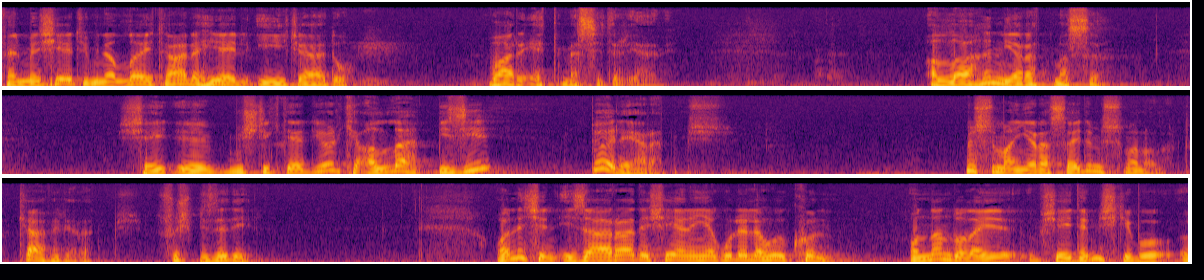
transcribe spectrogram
fel meşiyetü minallahi teala hiyel icadu var etmesidir yani. Allah'ın yaratması şey e, müşrikler diyor ki Allah bizi böyle yaratmış. Müslüman yaratsaydı Müslüman olurdu. Kafir yaratmış. Suç bize değil. Onun için izâ arâde şeyen yekule lehu kun Ondan dolayı şey demiş ki bu e,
